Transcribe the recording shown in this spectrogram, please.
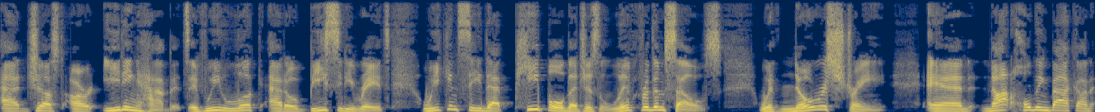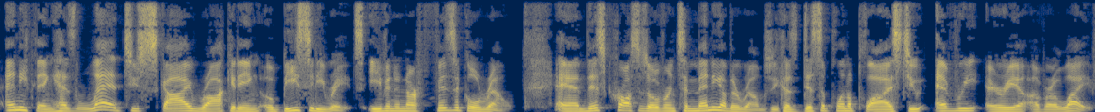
at just our eating habits, if we look at obesity rates, we can see that people that just live for themselves with no restraint and not holding back on anything has led to skyrocketing obesity rates, even in our physical realm. And this crosses over into many other realms because discipline applies to every area of our life.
